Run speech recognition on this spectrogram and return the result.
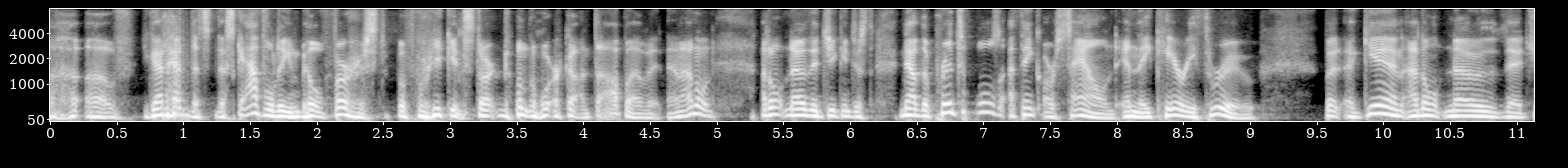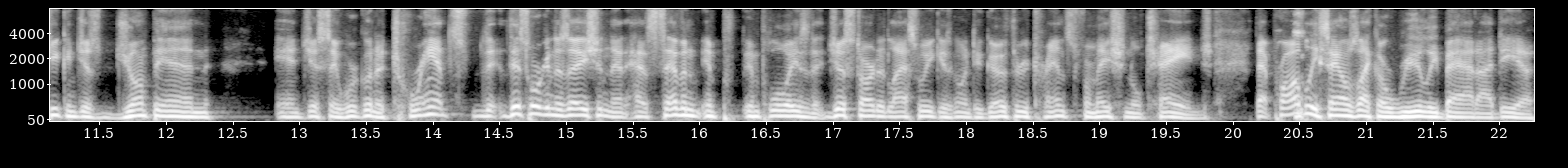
uh, of you got to have the, the scaffolding built first before you can start doing the work on top of it and i don't i don't know that you can just now the principles i think are sound and they carry through but again i don't know that you can just jump in and just say we're going to trans this organization that has seven em- employees that just started last week is going to go through transformational change that probably sounds like a really bad idea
